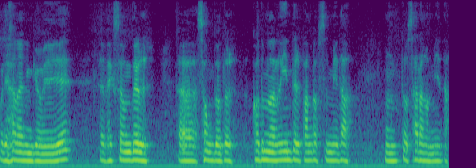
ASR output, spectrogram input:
우리 하나님 교회의 백성들, 어, 성도들, 거듭난 의인들 반갑습니다. 음, 또 사랑합니다.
